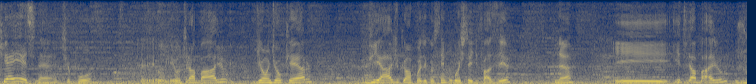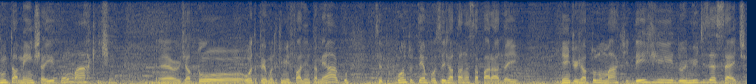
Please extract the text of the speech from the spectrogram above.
que é esse, né? Tipo, eu, eu, trabalho de onde eu quero, viajo, que é uma coisa que eu sempre gostei de fazer, né? E, e trabalho juntamente aí com o marketing. É, eu já tô. Outra pergunta que me fazem também, ah, quanto tempo você já está nessa parada aí? Gente, eu já estou no marketing desde 2017,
